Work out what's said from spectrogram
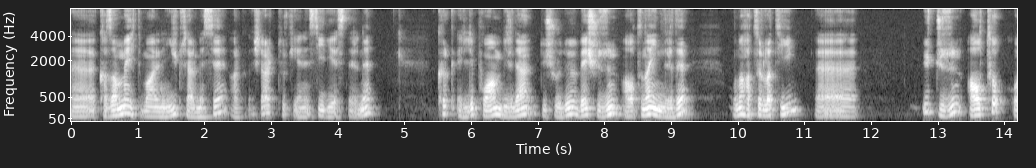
e, kazanma ihtimalinin yükselmesi arkadaşlar Türkiye'nin CDS'lerini 40-50 puan birden düşürdü. 500'ün altına indirdi. Bunu hatırlatayım. E, 300'ün altı e,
